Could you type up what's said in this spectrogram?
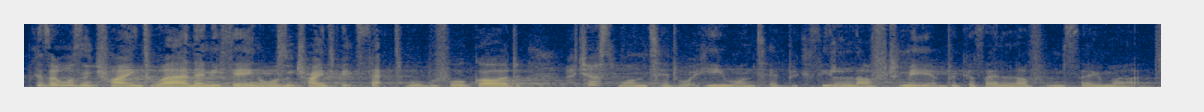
because I wasn't trying to earn anything, I wasn't trying to be acceptable before God. I just wanted what He wanted because He loved me and because I love Him so much.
